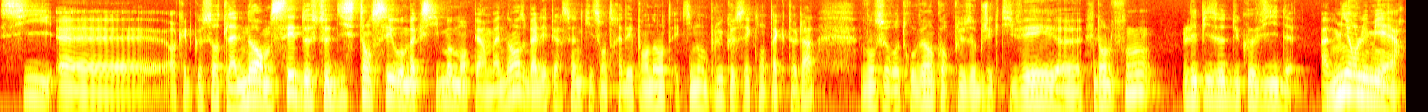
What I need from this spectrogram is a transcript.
si en quelque sorte la norme c'est de se distancer au maximum en permanence, bah, les personnes qui sont très dépendantes et qui n'ont plus que ces contacts-là vont se retrouver encore plus objectivées. Dans le fond, l'épisode du Covid a mis en lumière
